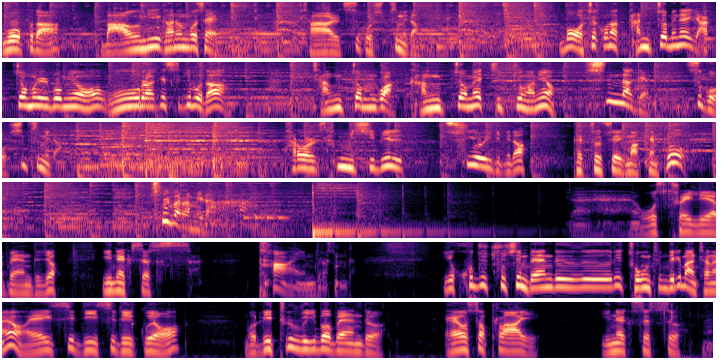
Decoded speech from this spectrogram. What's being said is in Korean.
무엇보다 마음이 가는 것에 잘 쓰고 싶습니다. 뭐 어쨌거나 단점이나 약점을 보며 우울하게 쓰기보다 장점과 강점에 집중하며 신나게 쓰고 싶습니다. 8월 30일 수요일입니다. 배철수의 음악 캠프 출발합니다. 네, 오스트레일리아 밴드죠. 인엑세스 타임 들었습니다. 이 호주 출신 밴드들이 좋은 팀들이 많잖아요. ACDC도 있고요. 뭐 리틀 리버 밴드, 에어 서플라이, 인엑세스. 네.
